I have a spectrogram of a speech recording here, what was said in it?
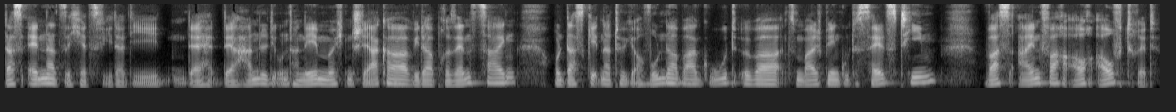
das ändert sich jetzt wieder. Die, der, der Handel, die Unternehmen möchten stärker wieder Präsenz zeigen. Und das geht natürlich auch wunderbar gut über zum Beispiel ein gutes Sales-Team, was einfach auch auftritt.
